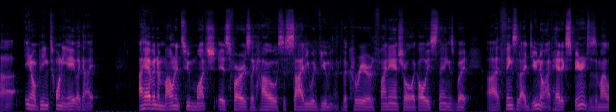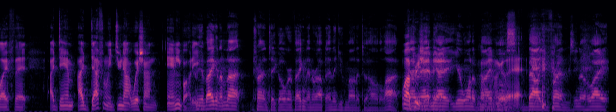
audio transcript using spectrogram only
uh, you know being 28 like i i haven't amounted to much as far as like how society would view me like the career the financial like all these things but uh, things that i do know i've had experiences in my life that i damn i definitely do not wish on anybody I mean, if I can, I'm not trying to take over. If I can interrupt, I think you've amounted to a hell of a lot. Well, I mean, appreciate I mean. I, you're one of my most that. valued friends. You know, who I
